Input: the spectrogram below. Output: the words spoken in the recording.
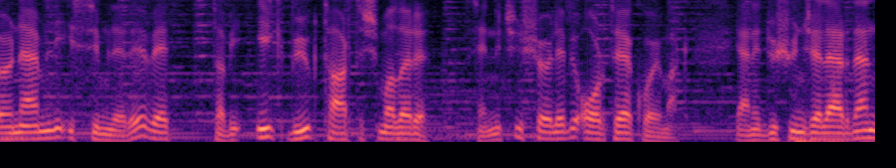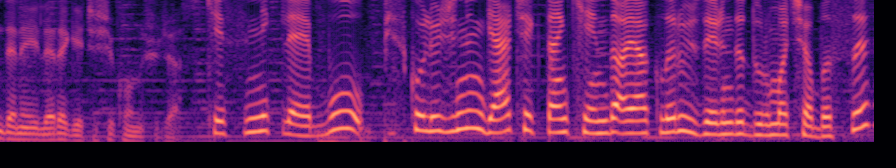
önemli isimleri ve tabii ilk büyük tartışmaları senin için şöyle bir ortaya koymak. Yani düşüncelerden deneylere geçişi konuşacağız. Kesinlikle bu psikolojinin gerçekten kendi ayakları üzerinde durma çabası,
